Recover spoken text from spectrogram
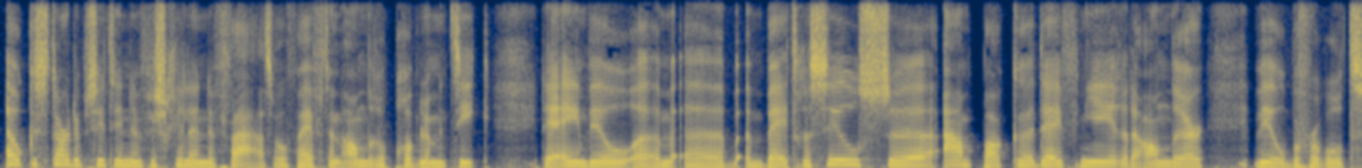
elke start-up zit in een verschillende fase of heeft een andere problematiek. De een wil um, een betere sales aanpak definiëren. De ander wil bijvoorbeeld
